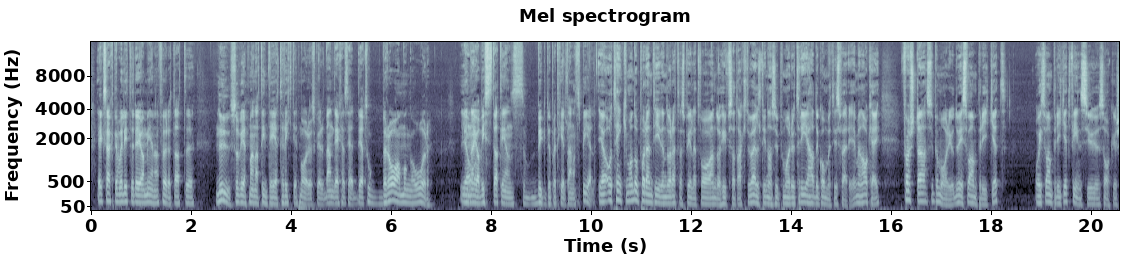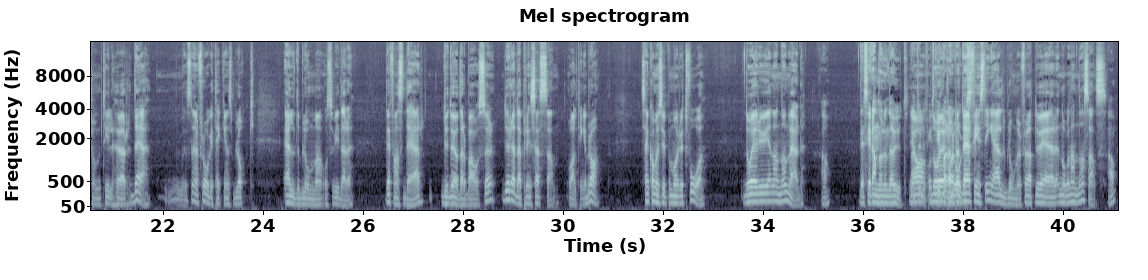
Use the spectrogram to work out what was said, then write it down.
Exakt, det var lite det jag menade förut att eh, nu så vet man att det inte är ett riktigt Mario-spel. Men det kan jag säga, det tog bra många år Ja. Innan jag visste att det ens byggde på ett helt annat spel. Ja, och tänker man då på den tiden då detta spelet var ändå hyfsat aktuellt innan Super Mario 3 hade kommit till Sverige. Menar okej, första Super Mario, du är i svampriket. Och i svampriket finns ju saker som tillhör det. Sådana här frågeteckensblock, eldblomma och så vidare. Det fanns där. Du dödar Bowser, du räddar prinsessan och allting är bra. Sen kommer Super Mario 2. Då är du i en annan värld. Det ser annorlunda ut. Ja, och då är det klart att där finns det inga eldblommor för att du är någon annanstans. Ja.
